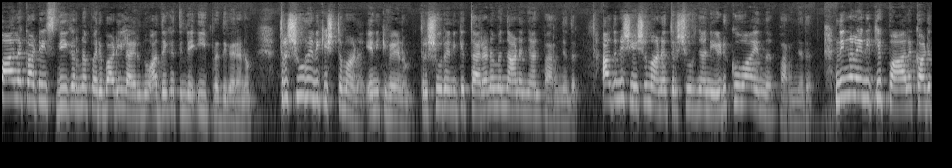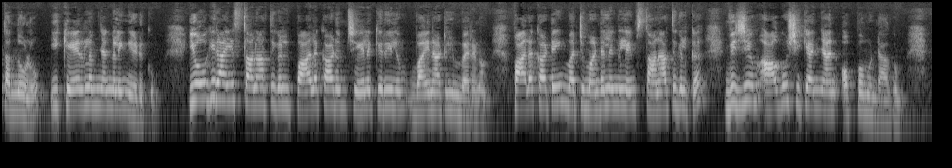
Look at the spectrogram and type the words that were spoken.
പാലക്കാട്ടെ സ്വീകരണ പരിപാടിയിലായിരുന്നു അദ്ദേഹത്തിന്റെ ഈ പ്രതികരണം. തൃശൂർ എനിക്ക് ഇഷ്ടമാണ് എനിക്ക് വേണം. തൃശൂർ എനിക്ക് തരണമെന്നാണ് ഞാൻ പറഞ്ഞത്. അതിനുശേഷമാണ് തൃശൂർ ഞാൻ എടുക്കുക എന്ന് പറഞ്ഞത്. നിങ്ങൾ എനിക്ക് പാലക്കാട് തന്നോളൂ ഈ കേരളം ഞങ്ങൾ ഇങ്ങ് എടുക്കും. യോഗ്യരായ സ്ഥാനാർത്ഥികൾ പാലക്കാടും ചേലക്കരയിലും വയനാട്ടിലും വരണം. പാലക്കാട്ടെയും മറ്റു മണ്ഡലങ്ങളിലെയും സ്ഥാനാർത്ഥികൾക്ക് വിജയം ആഘോഷിക്കാൻ ഞാൻ ഒപ്പമുണ്ടാകും.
